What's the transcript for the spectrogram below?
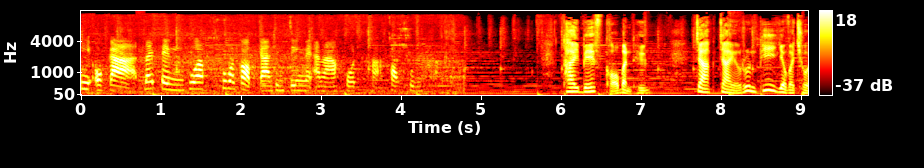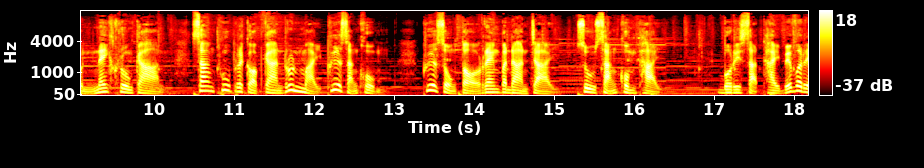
มีโอกาสได้เป็นพวกผู้ประกอบการจริง ๆ ในอนาคตค่ะ ขอบคุณค่ะ ไทยเบฟขอบันทึก จากใจรุ่นพี่เยาวชนในโครงการ สร้างผู้ประกอบการรุ่นใหม่เพื่อสังคม เพื่อส่งต่อแรงบันดาลใจ สู่สังคมไทย บริษัทไทยเบเวอเร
